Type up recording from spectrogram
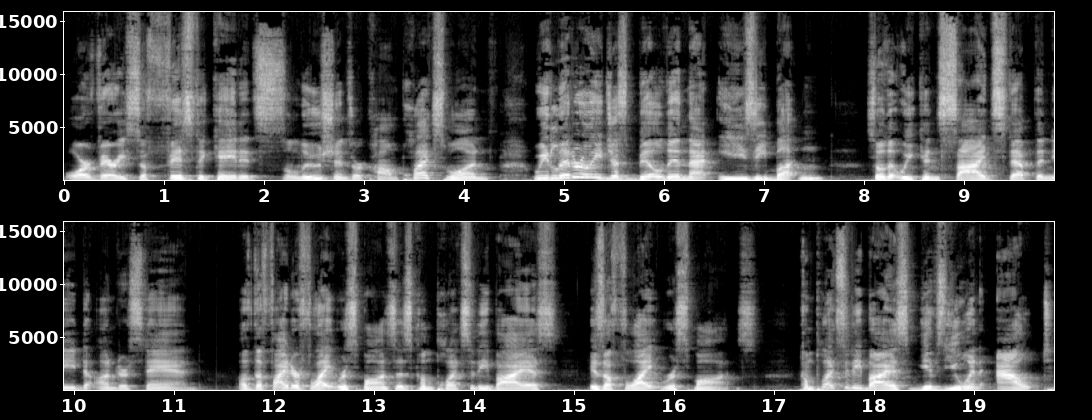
or very sophisticated solutions or complex ones, we literally just build in that easy button so that we can sidestep the need to understand. Of the fight or flight responses, complexity bias is a flight response. Complexity bias gives you an out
